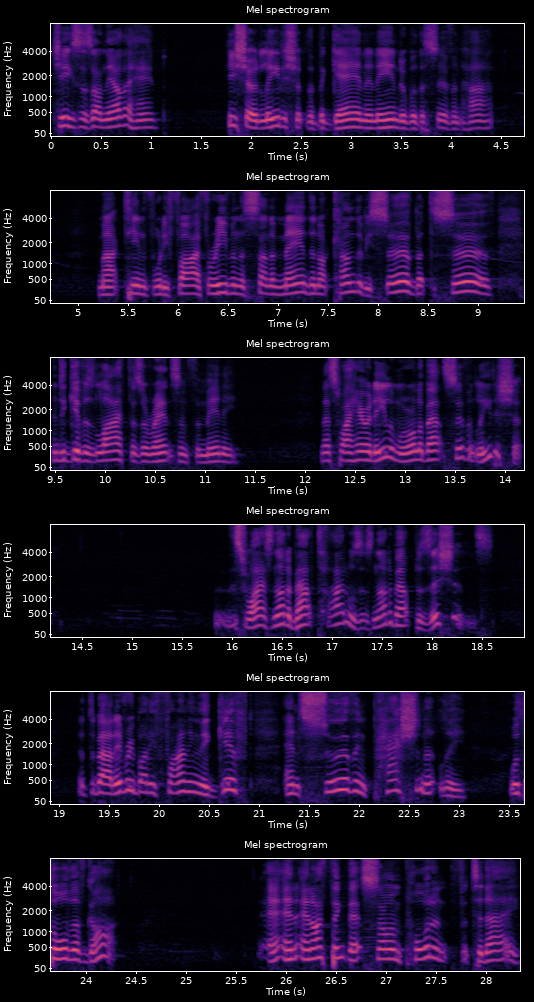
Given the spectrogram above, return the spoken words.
Jesus, on the other hand, he showed leadership that began and ended with a servant heart. Mark 10 45, for even the Son of Man did not come to be served, but to serve and to give his life as a ransom for many. That's why here at Elim, we're all about servant leadership. That's why it's not about titles, it's not about positions. It's about everybody finding their gift and serving passionately with all they've got. And, and I think that's so important for today.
